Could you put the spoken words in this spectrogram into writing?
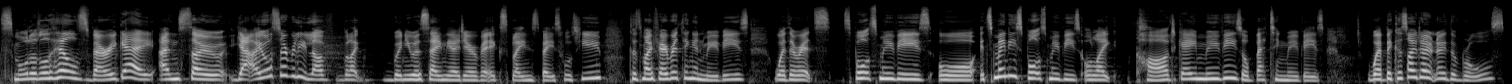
small little hills, very gay. And so yeah, I also really love like when you were saying the idea of it explains baseball to you because my favorite thing in movies, whether it's sports movies or it's mainly sports movies or like card game movies or betting movies, where because I don't know the rules,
